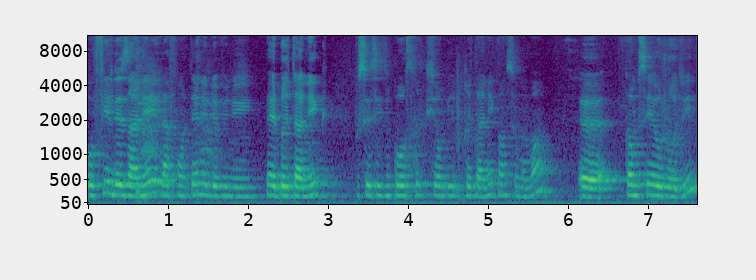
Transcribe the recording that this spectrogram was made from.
au fil des années, la fontaine est devenue belle britannique, parce que c'est une construction britannique en ce moment, euh, comme c'est aujourd'hui.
